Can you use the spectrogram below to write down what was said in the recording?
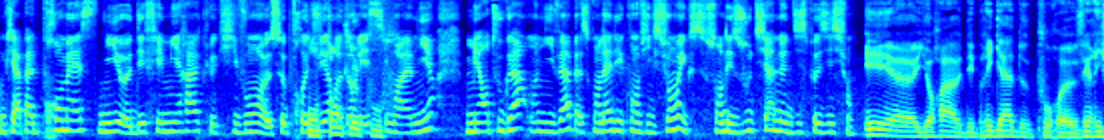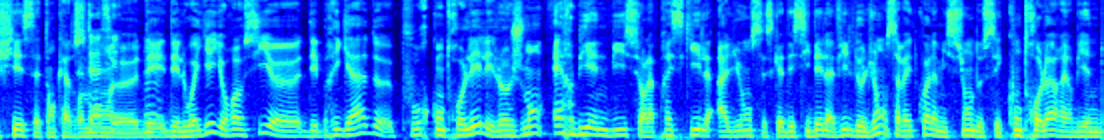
Donc il n'y a pas de promesses ni euh, d'effets miracles qui vont euh, se produire dans les six mois à venir. Mais en tout cas, on y va parce qu'on a des convictions et que ce sont des outils à notre disposition. Et euh, il y aura des brigades pour vérifier cet encadrement mm. des, loyers. Il y aura aussi des brigades pour contrôler les logements Airbnb sur la presqu'île à Lyon. C'est ce qu'a décidé la ville de Lyon. Ça va être quoi la mission de ces contrôleurs Airbnb?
